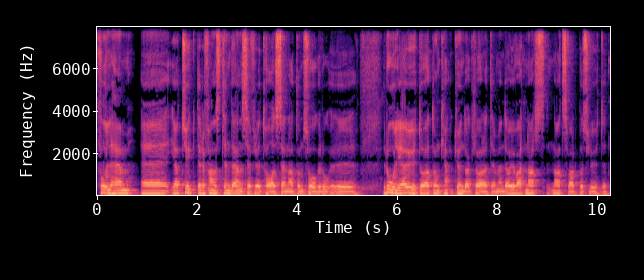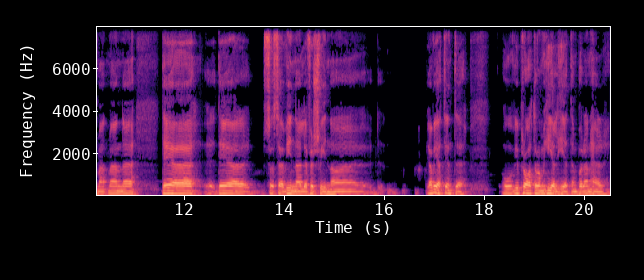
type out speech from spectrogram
Fulham, eh, jag tyckte det fanns tendenser för ett tag sedan att de såg ro, eh, roliga ut och att de kunde ha klarat det. Men det har ju varit natts, nattsvart på slutet. Men, men eh, det, är, det är så att säga vinna eller försvinna. Jag vet inte. Och vi pratar om helheten på den här.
